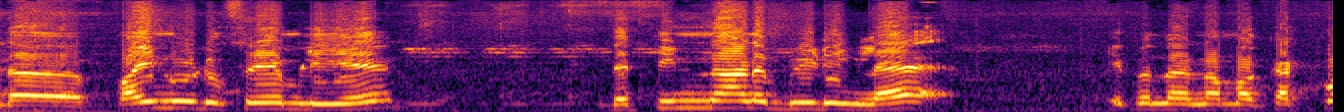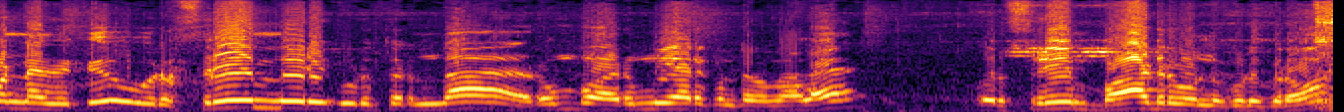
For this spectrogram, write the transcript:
இந்த பைன்வுட் ஃப்ரேம்லேயே இந்த தின்னான பீடிங்கில் இப்போ இந்த நம்ம கட் பண்ணதுக்கு ஒரு ஃப்ரேம் மாரி கொடுத்துருந்தா ரொம்ப அருமையாக இருக்குன்றதுனால ஒரு ஃப்ரேம் பார்டர் ஒன்று கொடுக்குறோம்.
